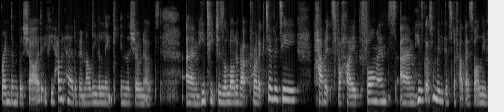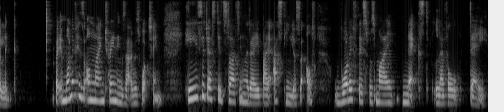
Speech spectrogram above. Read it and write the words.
Brendon Burchard. If you haven't heard of him, I'll leave a link in the show notes. Um, he teaches a lot about productivity, habits for high performance. Um, he's got some really good stuff out there, so I'll leave a link. But in one of his online trainings that I was watching, he suggested starting the day by asking yourself, what if this was my next level day?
